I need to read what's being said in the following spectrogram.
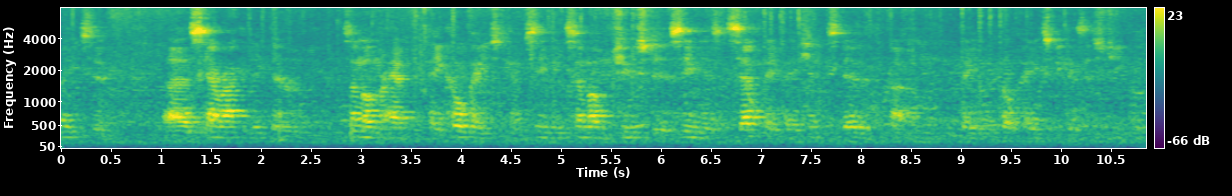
rates have uh, skyrocketed. They're, some of them are having to pay copays to come see me. Some of them choose to see me as a self-pay patient instead of um, paying the copays because it's cheaper.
